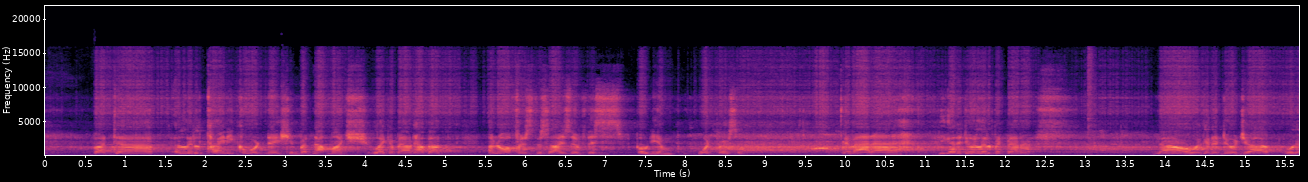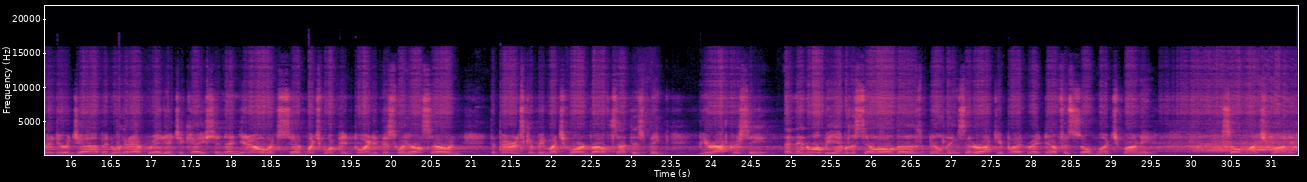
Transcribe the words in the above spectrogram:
but uh, a little tiny coordination, but not much. Like about, how about an office the size of this podium? One person. Nevada, you got to do a little bit better. No, we're going to do a job. We're going to do a job, and we're going to have great education. And you know, it's uh, much more pinpointed this way also, and the parents can be much more involved. It's not this big bureaucracy. And then we'll be able to sell all those buildings that are occupied right now for so much money. So much money.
